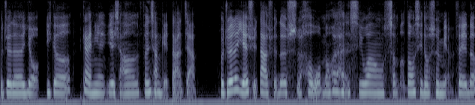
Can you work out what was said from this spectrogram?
我觉得有一个概念也想要分享给大家。我觉得也许大学的时候我们会很希望什么东西都是免费的。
